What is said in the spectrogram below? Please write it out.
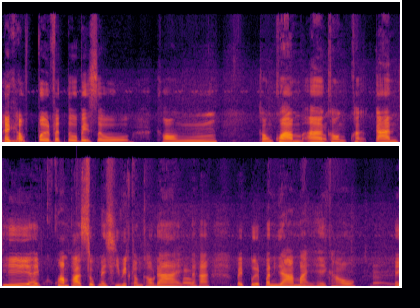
ให้เขาเปิดประตูไปสู่ของของความอ่าครับ ของการที่ให้ความผาสุกในชีวิตของเขาได้ครับนะคะ ไปเปิดปัญญาใหม่ให้เขา ใช่ ให้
